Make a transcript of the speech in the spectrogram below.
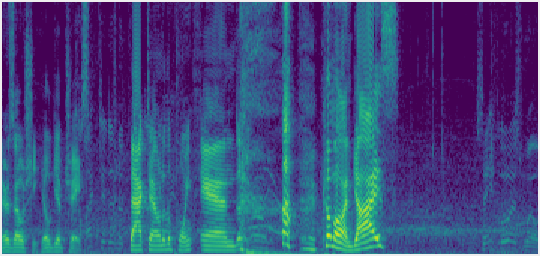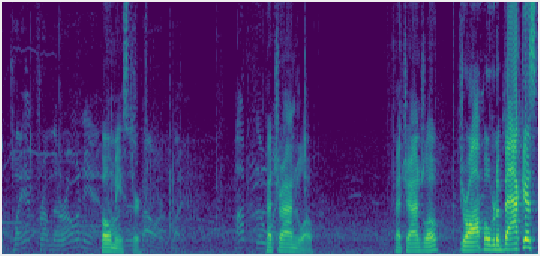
There's Oshie. He'll give chase. Back down to the point, and... Come on, guys! Bouwmeester. Pietrangelo. Pietrangelo. Drop over to Backes.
